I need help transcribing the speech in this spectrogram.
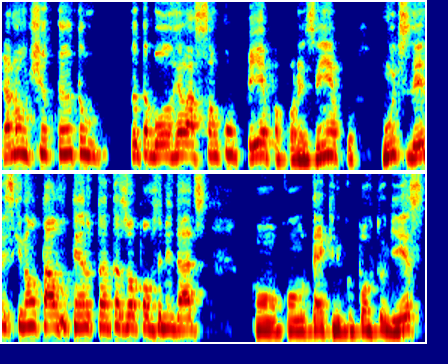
já não tinham tanta, tanta boa relação com o Pepa, por exemplo. Muitos deles que não estavam tendo tantas oportunidades com, com o técnico português.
